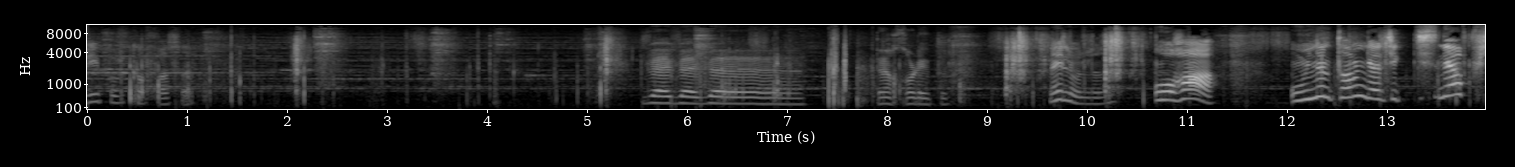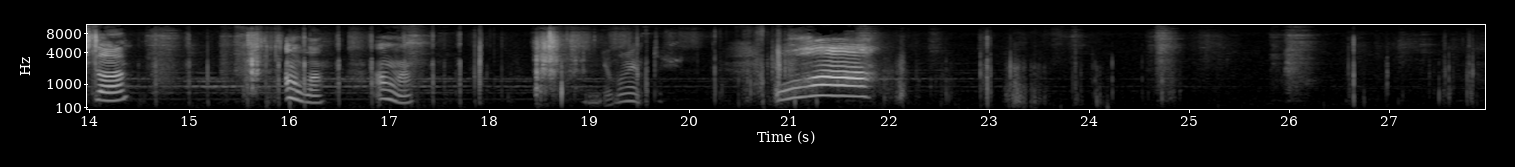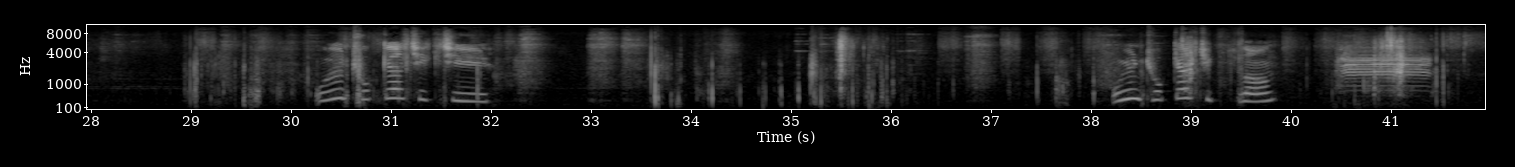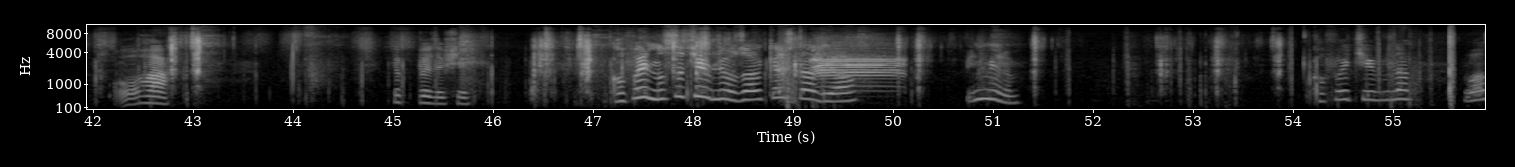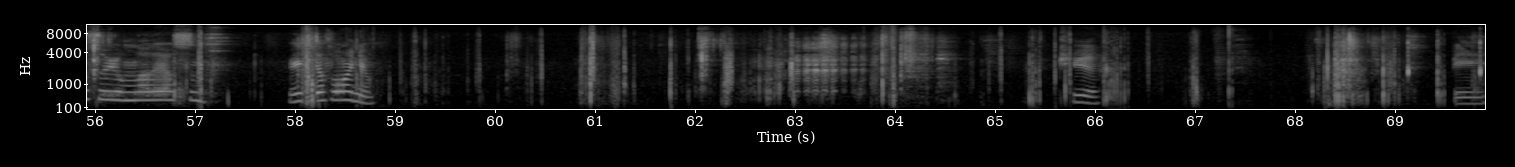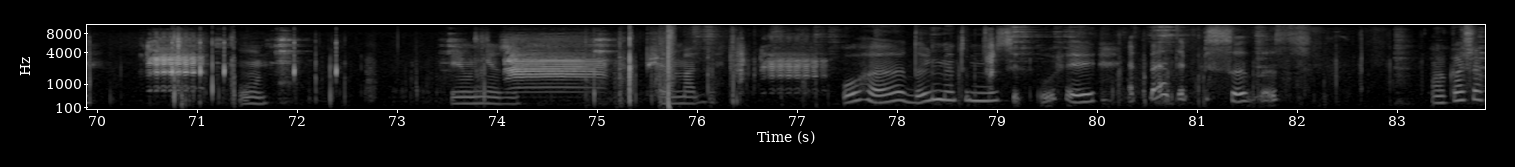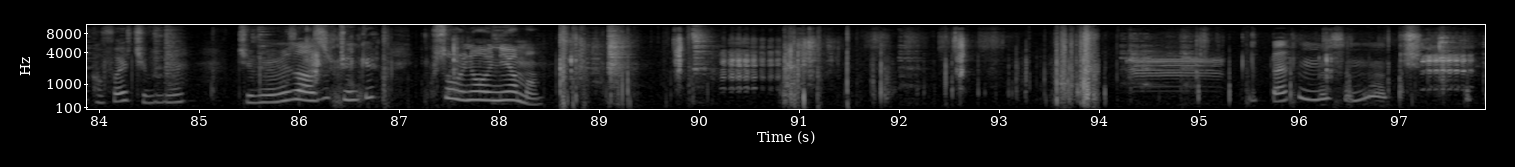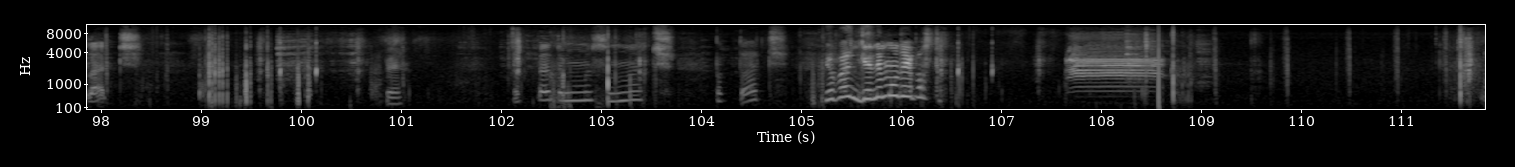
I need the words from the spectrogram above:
Creeper kafası. Ve ve ve. Ve Creeper. Neyle oldu? Oha! Oyunun tam gerçekçisini yapmış lan. Allah. Allah. Ya bunu yaptı. Oha! Oyun çok gerçekçi. Oyun çok gerçekçi lan. Oha. Yok böyle bir şey. Kafayı nasıl çeviriyoruz arkadaşlar ya? Bilmiyorum. Kafayı çevrilen varsa yorumlara yazsın. Ben ilk defa oynuyorum. Şu. B. Un. Benim. Pişirmez de. Oha duymadım nasıl. Oha. Etmedi misiniz? Arkadaşlar kafayı çevirme, çevirmemiz lazım çünkü yoksa oyunu oynayamam. Ben nasıl aç? Aç. Be. Tıkladım mısın aç? Bak aç. Ya ben gene mi oraya bastım?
